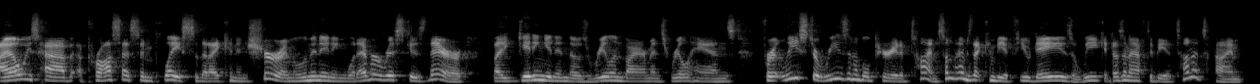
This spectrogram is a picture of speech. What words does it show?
I always have a process in place so that I can ensure I'm eliminating whatever risk is there by getting it in those real environments, real hands for at least a reasonable period of time. Sometimes that can be a few days, a week. It doesn't have to be a ton of time,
